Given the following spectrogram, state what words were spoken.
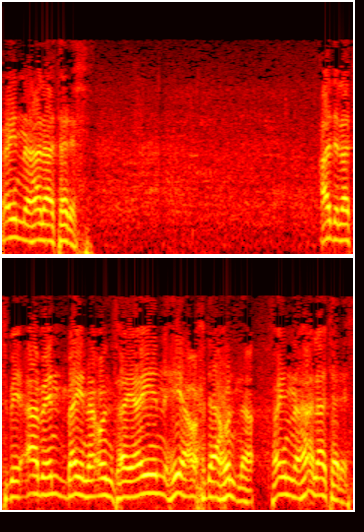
فإنها لا ترث. أدلت بأب بين أنثيين هي إحداهن فإنها لا ترث.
